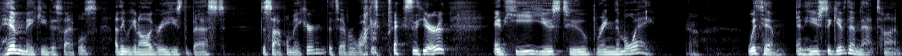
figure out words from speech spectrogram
him making disciples. I think we can all agree he's the best disciple maker that's ever walked the face of the earth. And he used to bring them away yeah. with him, and he used to give them that time.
